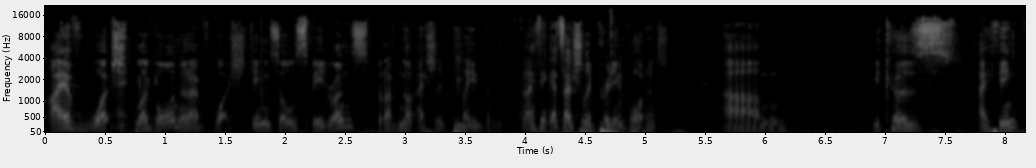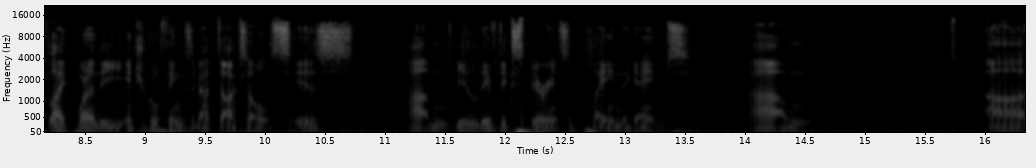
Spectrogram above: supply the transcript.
I have watched Okay. Bloodborne and I've watched Demon Souls speedruns, but I've not actually played Mm-hmm. them. And I think that's actually pretty important. Um, because I think like one of the integral things about Dark Souls is um, the lived experience of playing the games. Um, uh,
